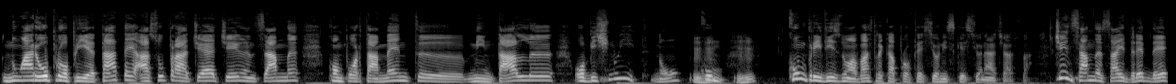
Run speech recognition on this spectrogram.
nu are o proprietate asupra ceea ce înseamnă comportament mental obișnuit, nu? Uh-huh, Cum? Uh-huh. Cum priviți dumneavoastră ca profesionist chestiunea aceasta? Ce înseamnă să ai drept de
